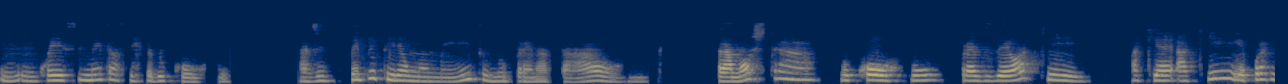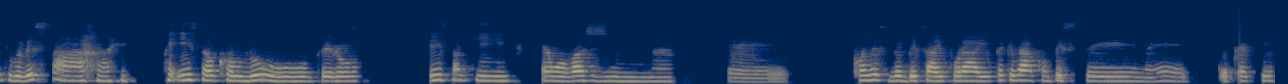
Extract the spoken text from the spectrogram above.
um conhecimento acerca do corpo. A gente sempre tira um momento no pré-natal para mostrar o corpo, para dizer, ó, aqui, aqui é, aqui é por aqui que o bebê sai, isso é o colo do útero, isso aqui é uma vagina, é, quando esse bebê sair por aí, o que é que vai acontecer, né? O que é que,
